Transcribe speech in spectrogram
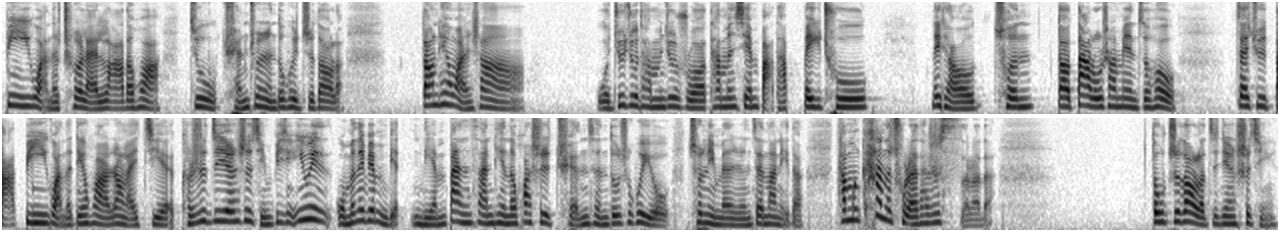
殡仪馆的车来拉的话，就全村人都会知道了。当天晚上，我舅舅他们就说，他们先把他背出那条村到大路上面之后。再去打殡仪馆的电话让来接，可是这件事情毕竟，因为我们那边连连办三天的话，是全程都是会有村里面的人在那里的，他们看得出来他是死了的，都知道了这件事情，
